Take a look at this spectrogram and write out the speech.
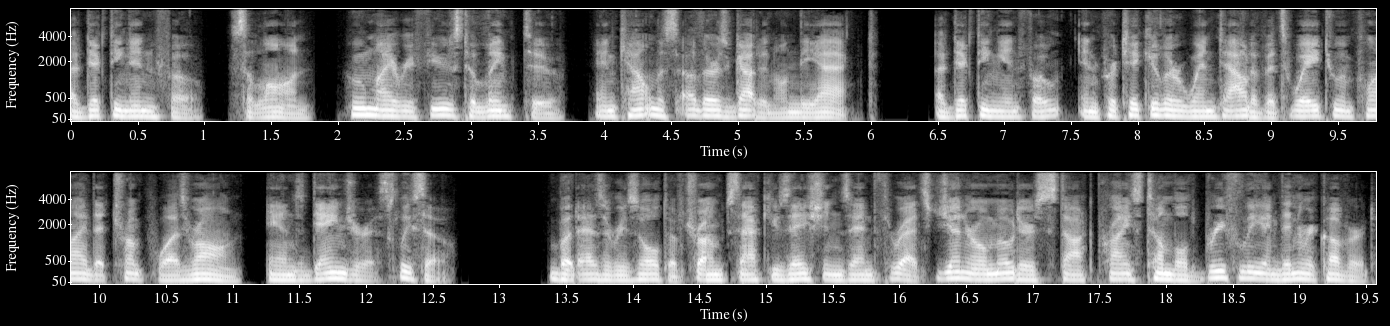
Addicting Info, Salon, whom I refuse to link to, and countless others got in on the act. Addicting Info in particular went out of its way to imply that Trump was wrong, and dangerously so. But as a result of Trump's accusations and threats General Motors stock price tumbled briefly and then recovered.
